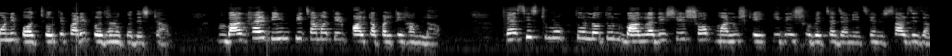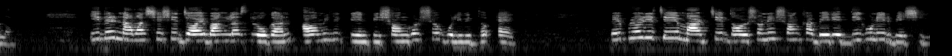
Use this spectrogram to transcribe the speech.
মনে পথ চলতে পারে প্রধান উপদেষ্টা বাঘায় বিএনপি জামাতের পাল্টাপাল্টি হামলা। ফ্যাসিস্ট মুক্ত নতুন বাংলাদেশে সব মানুষকে ঈদের শুভেচ্ছা জানিয়েছেন সার্জিজ আলম। ঈদের নামাজ শেষে জয় বাংলা স্লোগান, আওয়ামী লীগ, বিএনপি সংঘর্ষ, গুলিবিদ্ধ এক। ফেব্রুয়ারির চেয়ে মার্চের ধর্ষণের সংখ্যা বেড়ে দ্বিগুণের বেশি।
